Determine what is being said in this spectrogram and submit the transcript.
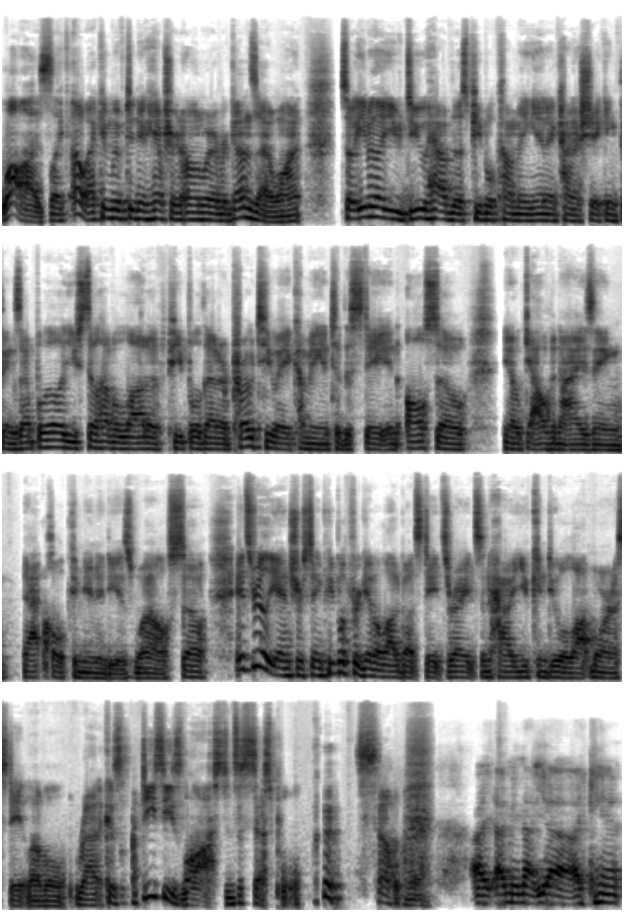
laws like oh i can move to new hampshire and own whatever guns i want. So even though you do have those people coming in and kind of shaking things up a little you still have a lot of people that are pro 2a coming into the state and also you know galvanizing that whole community as well. So it's really interesting. People forget a lot about states rights and how you can do a lot more on a state level because dc's lost. It's a cesspool. So yeah. I, I mean yeah i can't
